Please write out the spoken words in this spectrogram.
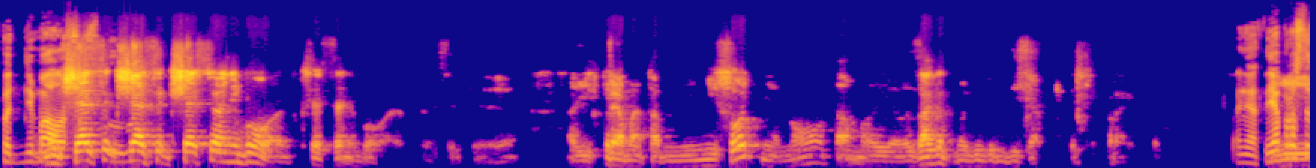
поднималось. к, счастью, к, счастью, к счастью, они бывают. К счастью, они бывают. То есть эти, Их прямо там не сотни, но там за год мы видим десятки таких проектов. Понятно. Я и... просто...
